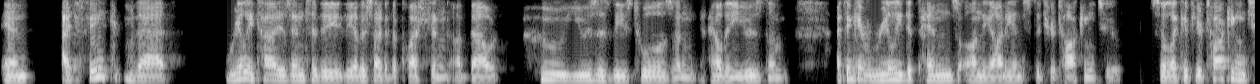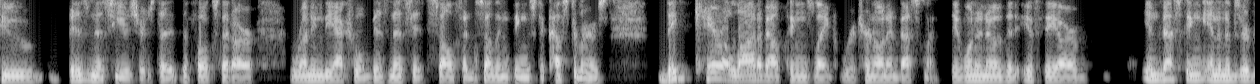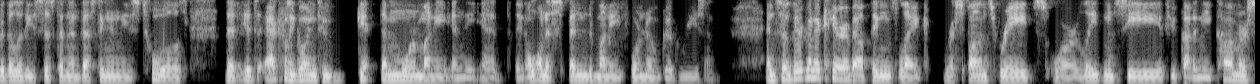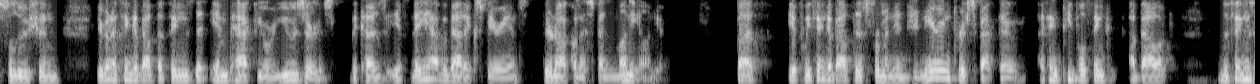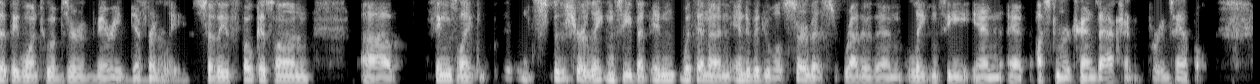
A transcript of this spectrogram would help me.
And I think that really ties into the, the other side of the question about who uses these tools and how they use them. I think it really depends on the audience that you're talking to. So, like if you're talking to business users, the, the folks that are running the actual business itself and selling things to customers, they care a lot about things like return on investment. They want to know that if they are investing in an observability system, investing in these tools, that it's actually going to get them more money in the end. They don't want to spend money for no good reason. And so they're going to care about things like response rates or latency. If you've got an e commerce solution, you're going to think about the things that impact your users because if they have a bad experience, they're not going to spend money on you. But if we think about this from an engineering perspective, I think people think about the things that they want to observe very differently. So they focus on uh, things like sure latency but in within an individual service rather than latency in a customer transaction for example.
